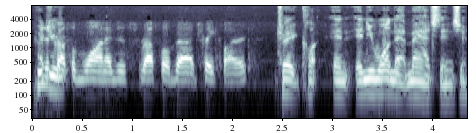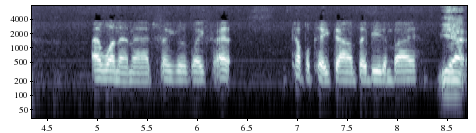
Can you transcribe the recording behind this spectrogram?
Who'd I just you wrestled one. I just wrestled uh, Trey Clark. Trey Clark, and, and you won that match, didn't you? I won that match. I think it was like a couple takedowns. I beat him by. Yeah.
